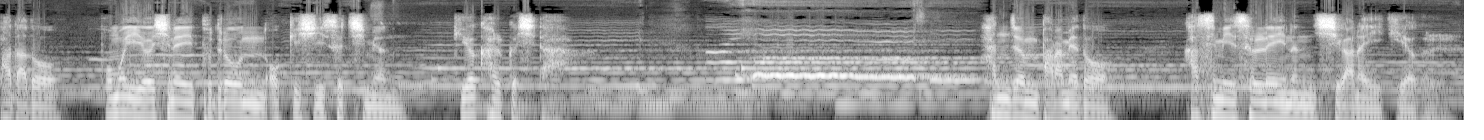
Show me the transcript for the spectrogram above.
바다도 봄의 여신의 부드러운 옷깃이 스치면 기억할 것이다. 한 점 바람에도 가슴이 설레이는 시간의 기억을.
